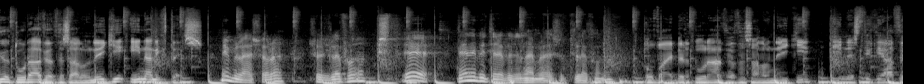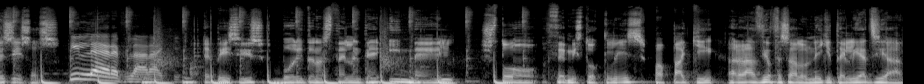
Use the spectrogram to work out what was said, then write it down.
Στούντιο του Ράδιο Θεσσαλονίκη είναι ανοιχτές. Μην μιλάς τώρα στο τηλέφωνο. Ψ, Ε, δεν επιτρέπεται να μιλάς στο τηλέφωνο. Το Viber του Ράδιο Θεσσαλονίκη είναι στη διάθεσή σας. Τι λέει ρε φιλαράκι. Επίσης, μπορείτε να στέλνετε email στο θεμιστοκλής παπάκι ραδιοθεσσαλονίκη.gr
